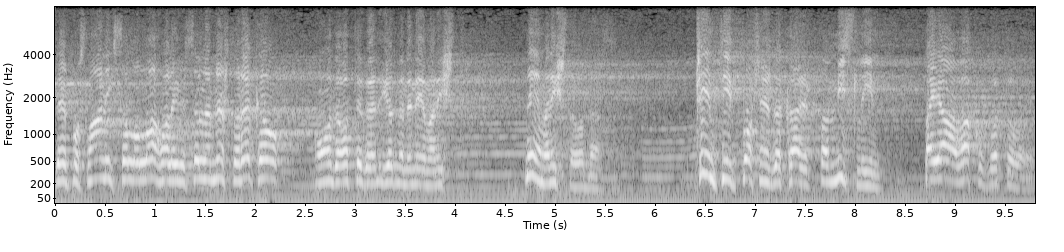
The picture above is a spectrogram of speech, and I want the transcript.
da je poslanik sallallahu alaihi sallam nešto rekao, onda od tebe i od mene nema ništa. Nema ništa od nas. Čim ti počneš da kažeš, pa mislim, pa ja ovako gotovo je.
